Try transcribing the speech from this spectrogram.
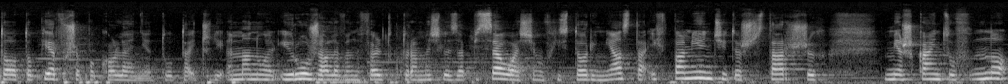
to to pierwsze pokolenie tutaj, czyli Emanuel i Róża Lewenfeld, która myślę zapisała się w historii miasta i w pamięci też starszych mieszkańców. No,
